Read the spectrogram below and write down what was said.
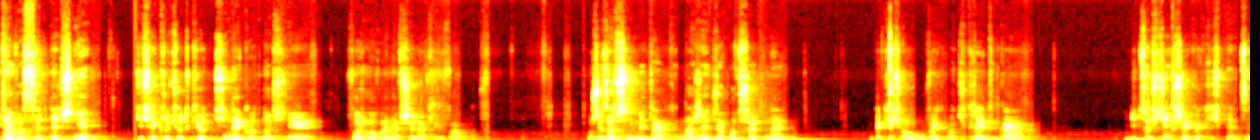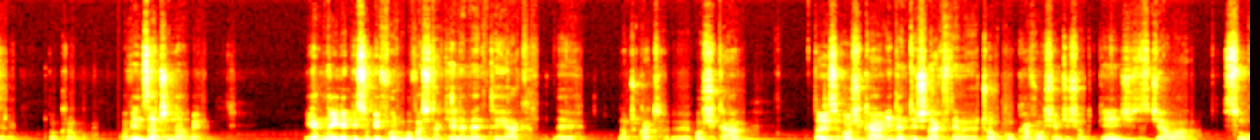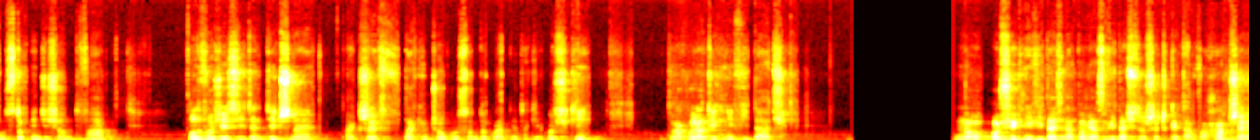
Witam Was serdecznie. Dzisiaj króciutki odcinek odnośnie formowania wszelakich wałków. Może zacznijmy tak. Narzędzia potrzebne, jakiś ołówek bądź kredka i coś cieńszego, jakiś pędzelek okrągły. A więc zaczynamy. Jak najlepiej sobie formować takie elementy jak y, na przykład y, ośka, to jest ośka identyczna jak w tym czołgu KW-85 z działa Su-152. Podwozie jest identyczne, także w takim czołgu są dokładnie takie ośki. Tu akurat ich nie widać. No, osiek nie widać, natomiast widać troszeczkę tam wahacze.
